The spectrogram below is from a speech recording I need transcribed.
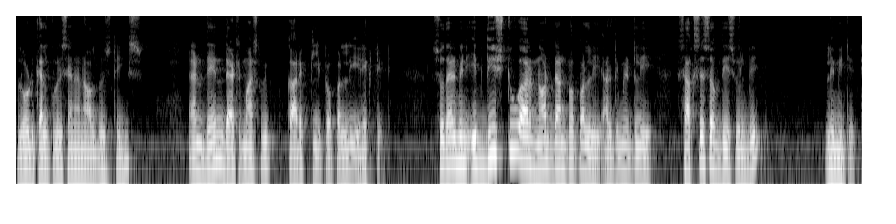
load calculation and all those things and then that must be correctly properly erected so, that means if these two are not done properly ultimately success of this will be limited.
